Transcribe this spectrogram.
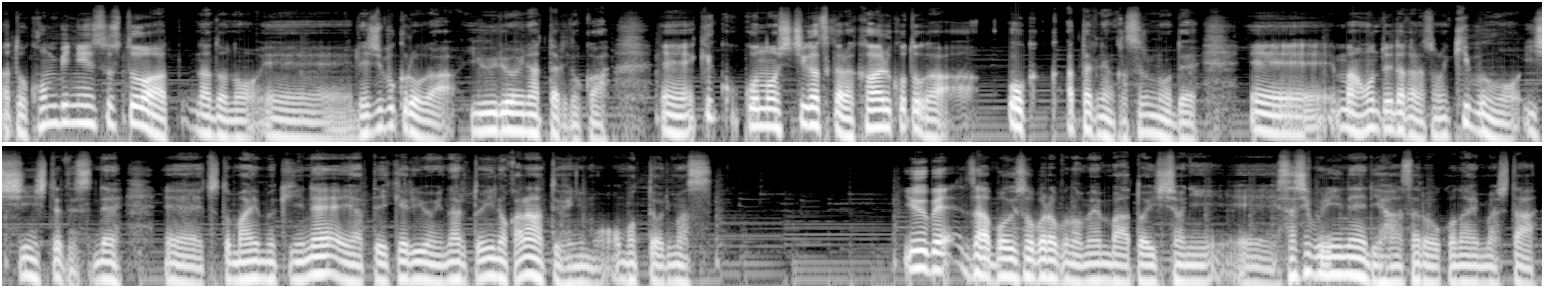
あとコンビニエンスストアなどの、えレジ袋が有料になったりとか、え結構この7月から変わることが多くあったりなんかするので、えー、まあ本当にだからその気分を一新してですね、えー、ちょっと前向きにねやっていけるようになるといいのかなというふうにも思っております。ゆうべ、ザ・ボイス・オブ・ラブのメンバーと一緒に、えー、久しぶりにね、リハーサルを行いました。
